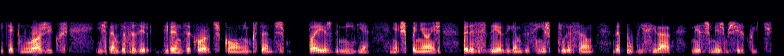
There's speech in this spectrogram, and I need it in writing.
e tecnológicos e estamos a fazer grandes acordos com importantes players de mídia espanhóis para ceder, digamos assim, a exploração da publicidade nesses mesmos circuitos.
